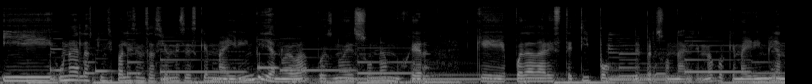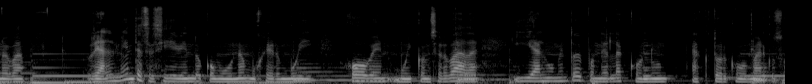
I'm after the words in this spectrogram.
y una de las principales sensaciones es que Mayrin Villanueva pues no es una mujer que pueda dar este tipo de personaje, ¿no? Porque Mayrin Villanueva realmente se sigue viendo como una mujer muy joven, muy conservada y al momento de ponerla con un actor como Marcos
